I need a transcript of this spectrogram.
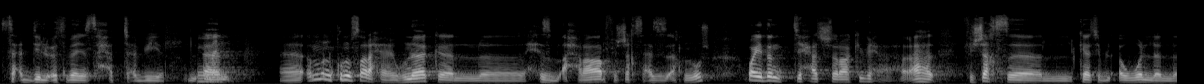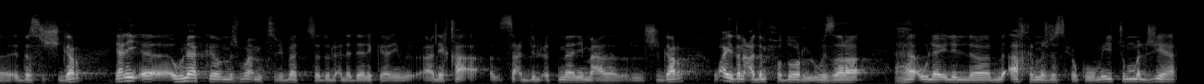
سعد الدين العثماني صح التعبير. الآن أما نكون صراحة هناك حزب الأحرار في شخص عزيز أخنوش وأيضا الاتحاد الشراكي في في شخص الكاتب الأول إدريس الشقر. يعني هناك مجموعة من التسريبات تدل على ذلك يعني لقاء سعد العثماني مع الشقر وأيضا عدم حضور الوزراء هؤلاء لآخر مجلس حكومي. ثم الجهة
